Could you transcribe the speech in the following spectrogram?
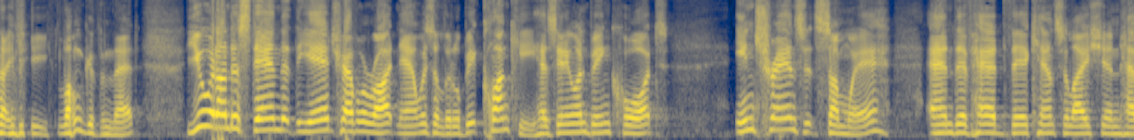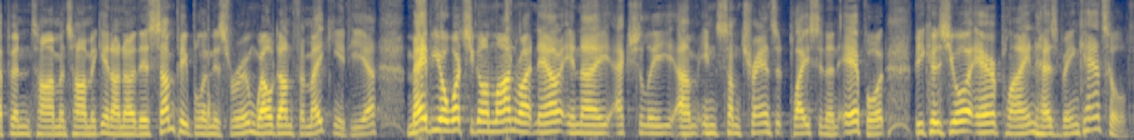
maybe longer than that, you would understand that the air travel right now is a little bit clunky. Has anyone been caught in transit somewhere and they've had their cancellation happen time and time again. I know there's some people in this room. Well done for making it here. Maybe you're watching online right now in a actually um, in some transit place in an airport because your airplane has been cancelled.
